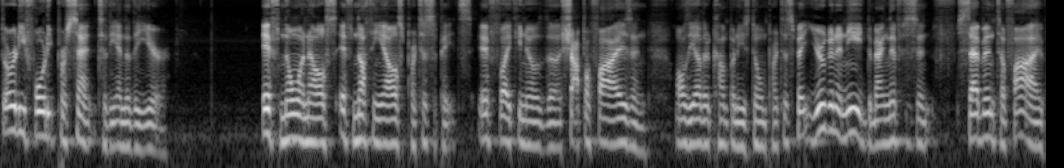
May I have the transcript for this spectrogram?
30 40% to the end of the year. If no one else, if nothing else participates, if like, you know, the Shopify's and all the other companies don't participate, you're going to need the magnificent 7 to 5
